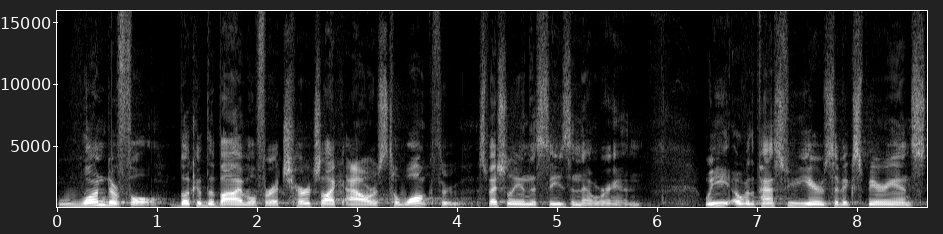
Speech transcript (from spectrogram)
wonderful book of the Bible for a church like ours to walk through, especially in the season that we're in. We, over the past few years, have experienced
